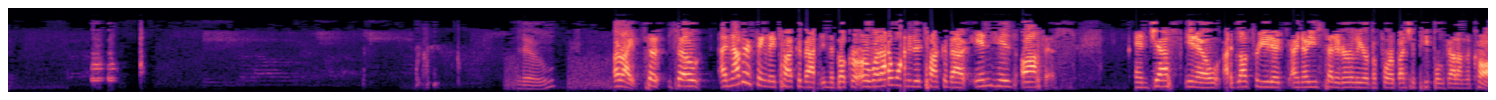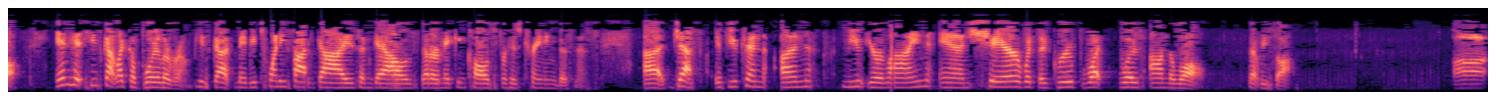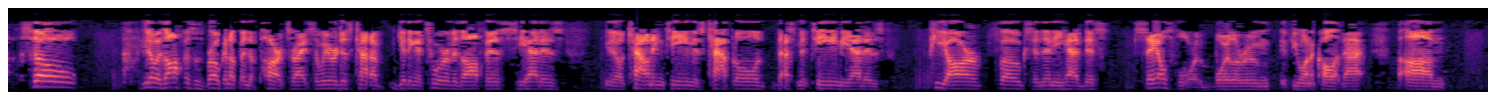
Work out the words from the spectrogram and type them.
Hello. All right. So, so another thing they talk about in the book, or, or what I wanted to talk about in his office, and Jeff, you know, I'd love for you to. I know you said it earlier before a bunch of people got on the call. In his, he's got like a boiler room. He's got maybe 25 guys and gals that are making calls for his training business. Uh, Jeff, if you can unmute your line and share with the group what was on the wall that we saw. Uh, so, you know, his office was broken up into parts, right? So we were just kind of getting a tour of his office. He had his, you know, accounting team, his capital investment team. He had his PR folks, and then he had this sales floor, the boiler room, if you want to call it that, um,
